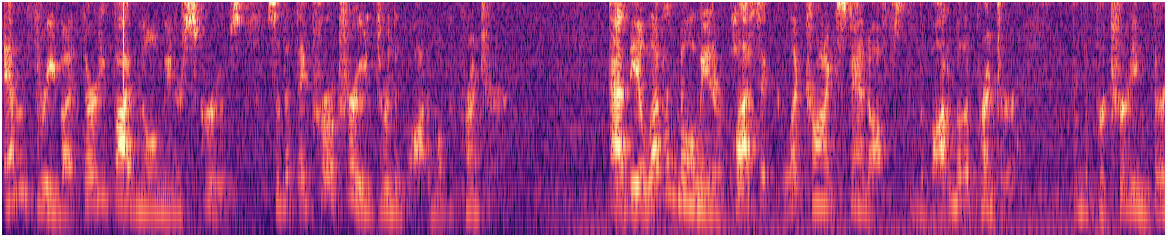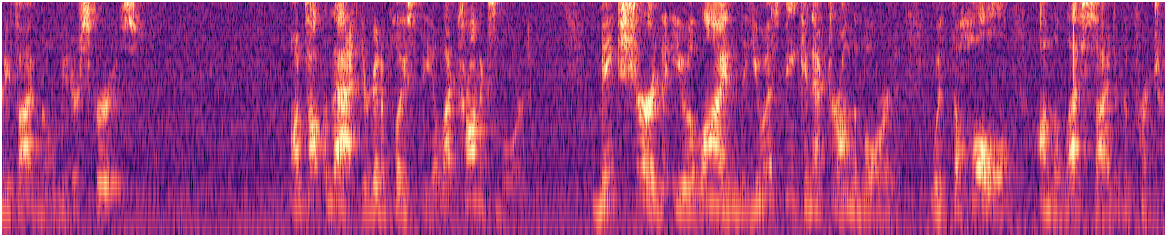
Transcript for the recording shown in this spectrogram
M3 by 35 millimeter screws so that they protrude through the bottom of the printer. Add the 11 millimeter plastic electronic standoffs to the bottom of the printer from the protruding 35 millimeter screws. On top of that, you're going to place the electronics board. Make sure that you align the USB connector on the board with the hole on the left side of the printer.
